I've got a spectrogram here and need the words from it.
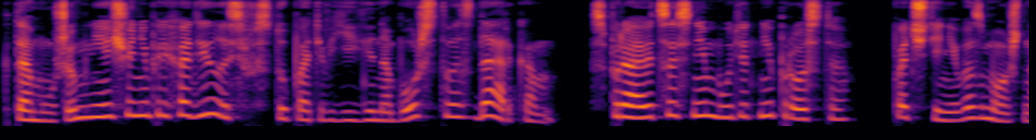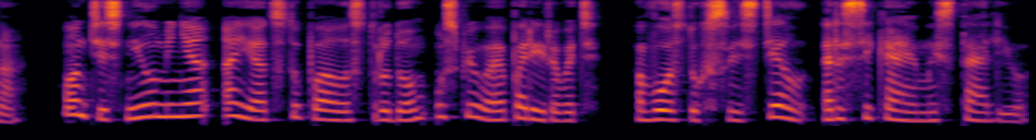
К тому же мне еще не приходилось вступать в единоборство с Дарком. Справиться с ним будет непросто. Почти невозможно. Он теснил меня, а я отступала, с трудом успевая парировать. Воздух свистел, рассекаемый сталью.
